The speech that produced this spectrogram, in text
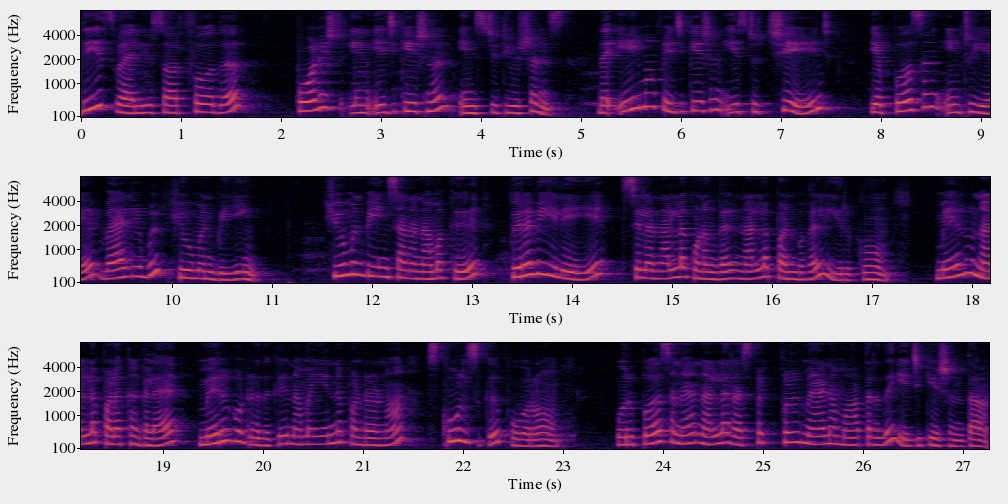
these values are further polished in educational institutions. The aim of education is to change a person into a valuable human being. Human பீயிங்ஸான நமக்கு பிறவியிலேயே சில நல்ல குணங்கள் நல்ல பண்புகள் இருக்கும். மேலும் நல்ல பழக்கங்களை மெருகூடுறதுக்கு நம்ம என்ன பண்ணுறோன்னா ஸ்கூல்ஸுக்கு போகிறோம் ஒரு பர்சனை நல்ல ரெஸ்பெக்ட்ஃபுல் மேனை மாற்றுறது எஜுகேஷன் தான்.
